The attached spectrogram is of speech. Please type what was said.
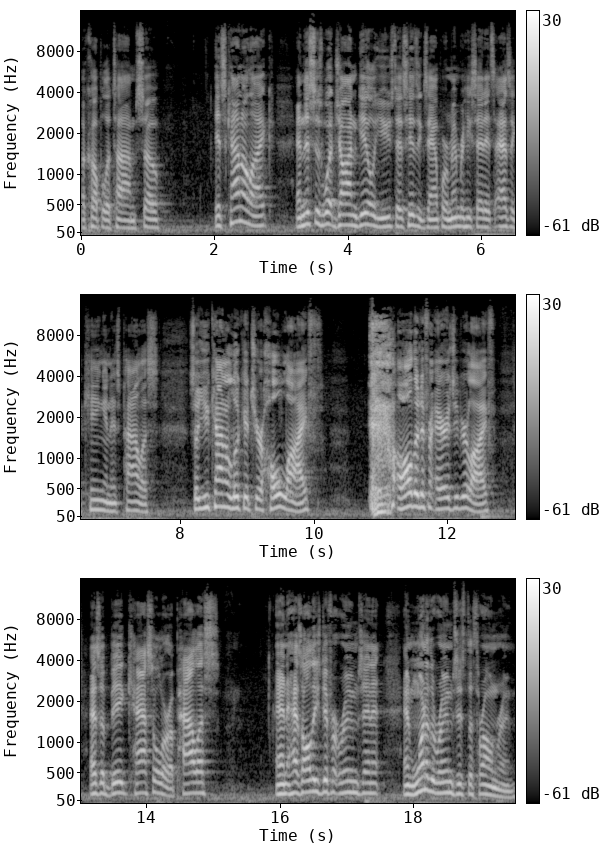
a couple of times. So it's kind of like, and this is what John Gill used as his example. Remember, he said it's as a king in his palace. So you kind of look at your whole life, all the different areas of your life, as a big castle or a palace, and it has all these different rooms in it. And one of the rooms is the throne room.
